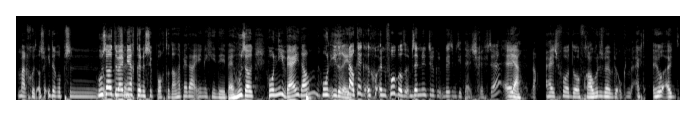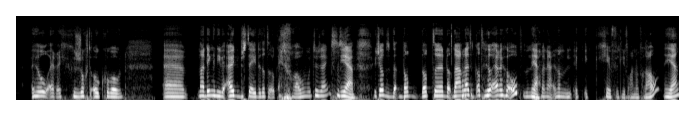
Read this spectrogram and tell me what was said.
maar goed, als we ieder op zijn... Hoe zouden wij zijn- meer kunnen supporten dan? Heb jij daar enig idee bij? Hoe zou gewoon niet wij dan, gewoon iedereen? Nou, kijk, een, voorbeeld. We zijn nu natuurlijk bezig met die tijdschriften. En, Ja. Nou, hij is voor door vrouwen, dus we hebben er ook echt heel, uit, heel erg gezocht ook gewoon eh, naar dingen die we uitbesteden, dat het ook echt vrouwen moeten zijn. ja, Weet je wel, dus dat, dat, dat, dat- daar let ik altijd heel erg op. Dan Ja. ik van, ja, en dan, ik, ik geef het liever aan een vrouw. ja,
